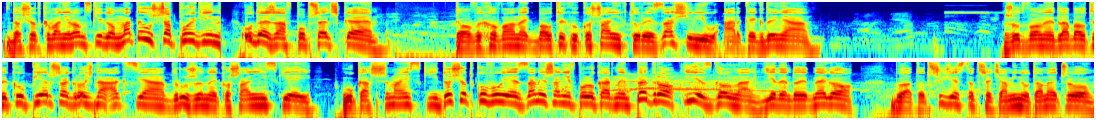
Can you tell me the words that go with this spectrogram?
Dośrodkowanie Lomskiego. Mateusz Czapłygin uderza w poprzeczkę. To wychowanek Bałtyku Koszalin, który zasilił Arkę Gdynia. Rzut wolny dla Bałtyku. Pierwsza groźna akcja drużyny koszalińskiej. Łukasz Szymański dośrodkowuje zamieszanie w polu karnym Pedro i jest gol na 1 do 1. Była to 33 minuta meczu.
